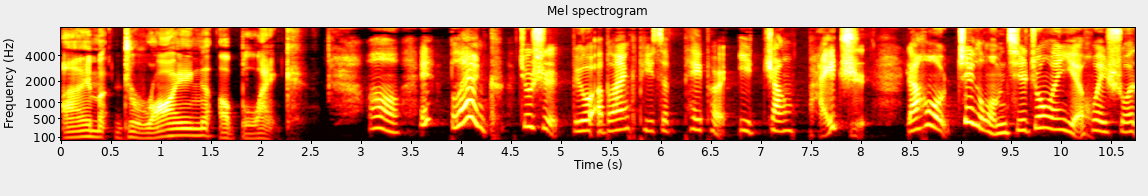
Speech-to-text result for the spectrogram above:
I'm drawing a blank. 哦，诶 b l a n k 就是比如 a blank piece of paper 一张白纸，然后这个我们其实中文也会说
